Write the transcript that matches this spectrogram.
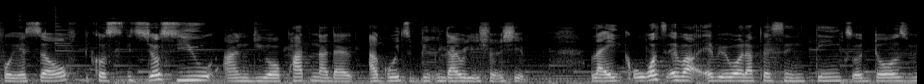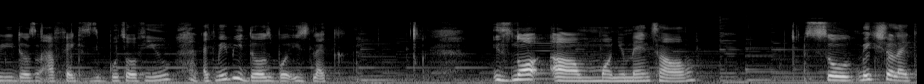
for yourself because it's just you and your partner that are going to be in that relationship like whatever every other person thinks or does really doesn't affect the both of you like maybe it does but it's like it's not um monumental so make sure like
